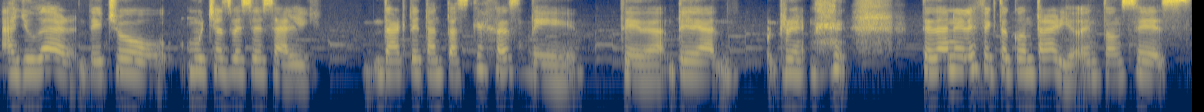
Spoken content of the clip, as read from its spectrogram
ayudar. De hecho, muchas veces al darte tantas quejas te, te, dan el efecto contrario. Entonces,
